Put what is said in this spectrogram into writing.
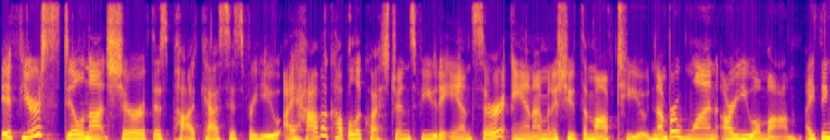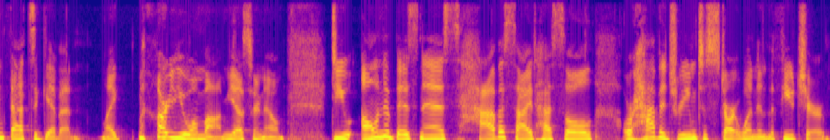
If you're still not sure if this podcast is for you, I have a couple of questions for you to answer, and I'm going to shoot them off to you. Number one, are you a mom? I think that's a given. Like, are you a mom? Yes or no? Do you own a business, have a side hustle, or have a dream to start one in the future?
